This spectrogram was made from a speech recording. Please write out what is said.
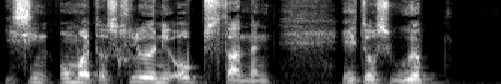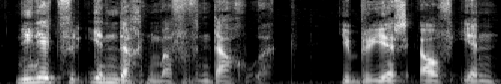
Jy sien omdat ons glo in die opstanding het ons hoop nie net vir eendag nie maar vir vandag ook Hebreërs 11:1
